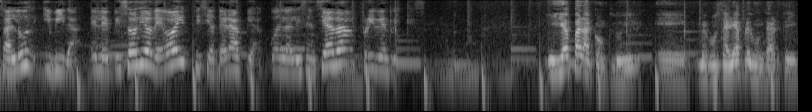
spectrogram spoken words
Salud y Vida. El episodio de hoy, Fisioterapia, con la licenciada Frida Enríquez. Y ya para concluir, eh, me gustaría preguntarte,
